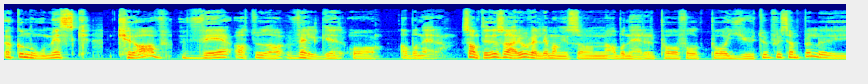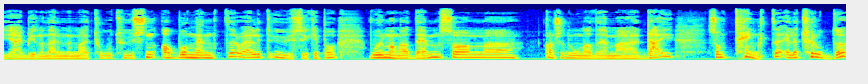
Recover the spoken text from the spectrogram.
økonomisk krav ved at du da velger å abonnere. Samtidig så er det jo veldig mange som abonnerer på folk på YouTube f.eks. Jeg begynner å nærme meg 2000 abonnenter, og jeg er litt usikker på hvor mange av dem som eh, Kanskje noen av dem er deg, som tenkte eller trodde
